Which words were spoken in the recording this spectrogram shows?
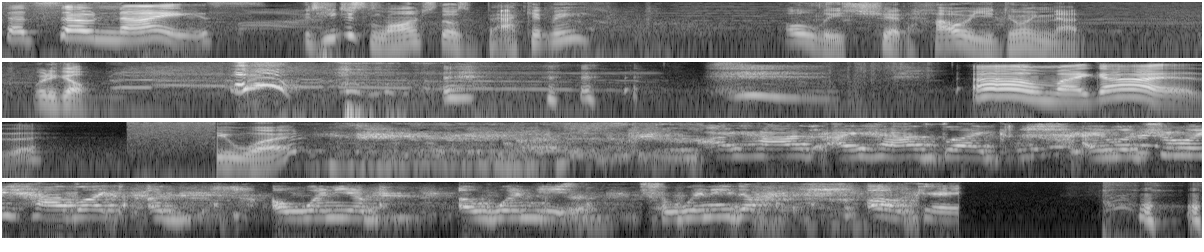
That's so nice. Did he just launch those back at me? Holy shit, how are you doing that? Where'd he go? Oh my god. You what? I had, I had like, I literally had like a, a Winnie, a Winnie, a Winnie the, okay.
